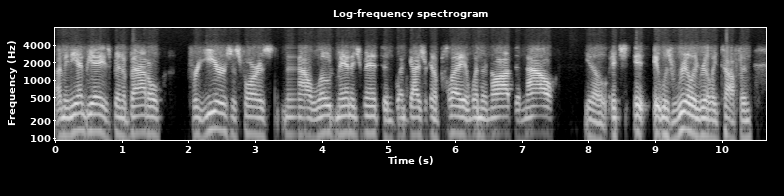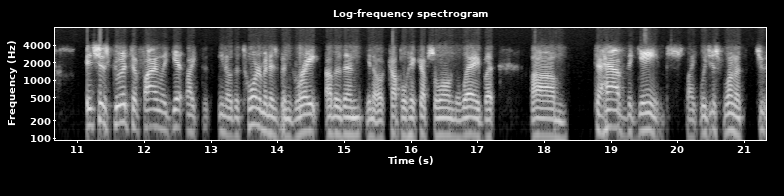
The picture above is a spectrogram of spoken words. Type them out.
I mean, the NBA has been a battle for years as far as now load management and when guys are going to play and when they're not. And now, you know, it's it it was really really tough, and it's just good to finally get like you know the tournament has been great, other than you know a couple hiccups along the way, but um, to have the games like we just want to.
